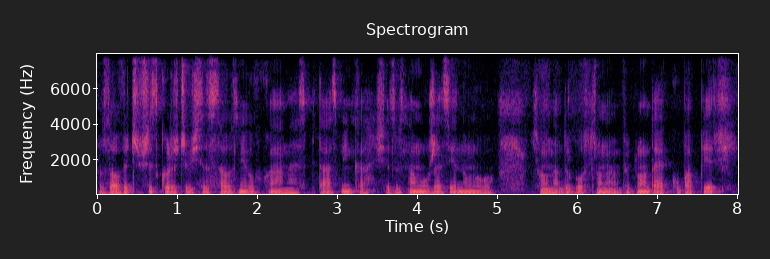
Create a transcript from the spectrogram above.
Brązowy, czy wszystko rzeczywiście zostało z niego wykonane? spytała zwinka, siedząc na murze z jedną nogą, są na drugą stronę. Wygląda jak kupa piersi.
